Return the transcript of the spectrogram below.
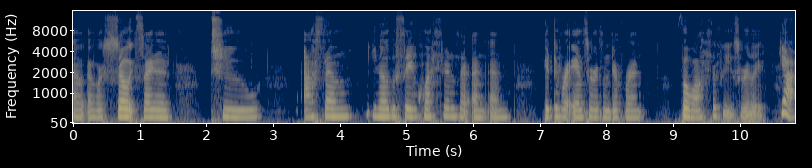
and, and we're so excited to ask them, you know, the same questions and, and, and get different answers and different philosophies, really. Yeah.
